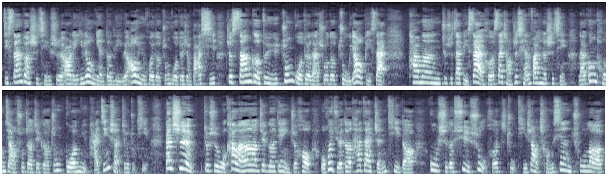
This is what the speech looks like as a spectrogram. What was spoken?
第三段事情是二零一六年的里约奥运会的中国对阵巴西，这三个对于中国队来说的主要比赛，他们就是在比赛和赛场之前发生的事情，来共同讲述着这个中国女排精神这个主题。但是就是我看完了这个电影之后，我会觉得它在整体的故事的叙述和主题上呈现出了。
